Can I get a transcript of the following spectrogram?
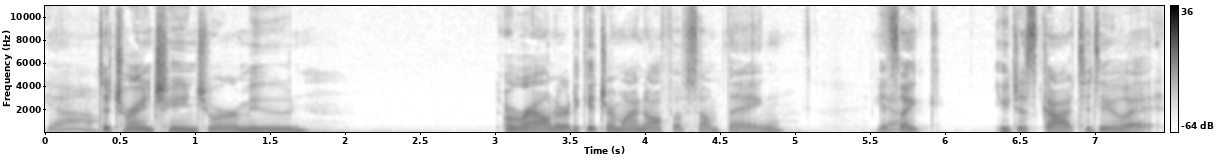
yeah. to try and change your mood around, or to get your mind off of something, Yeah. it's like you just got to do it.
